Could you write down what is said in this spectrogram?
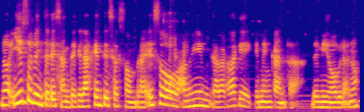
¿no? Y eso es lo interesante, que la gente se asombra. Eso a mí, la verdad, que, que me encanta de mi obra, ¿no?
